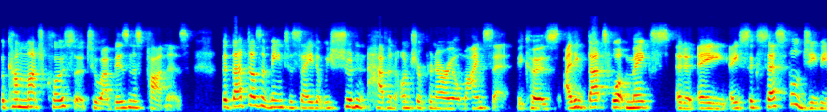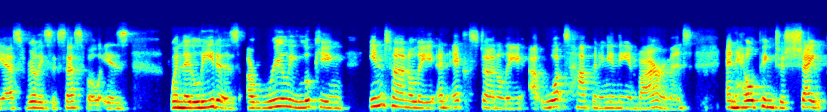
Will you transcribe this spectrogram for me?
become much closer to our business partners. But that doesn't mean to say that we shouldn't have an entrepreneurial mindset, because I think that's what makes a, a, a successful GBS really successful is when their leaders are really looking internally and externally at what's happening in the environment and helping to shape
